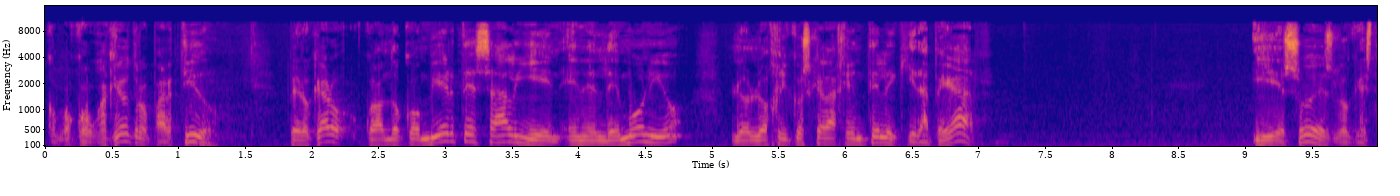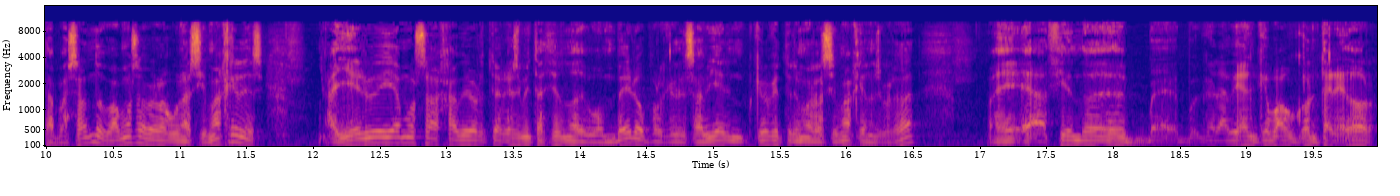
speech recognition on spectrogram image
como con cualquier otro partido. Pero claro, cuando conviertes a alguien en el demonio, lo lógico es que la gente le quiera pegar. Y eso es lo que está pasando. Vamos a ver algunas imágenes. Ayer veíamos a Javier Ortega Smith haciendo de bombero, porque les habían, creo que tenemos las imágenes, ¿verdad? Eh, haciendo, de- eh, que le habían quemado un contenedor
